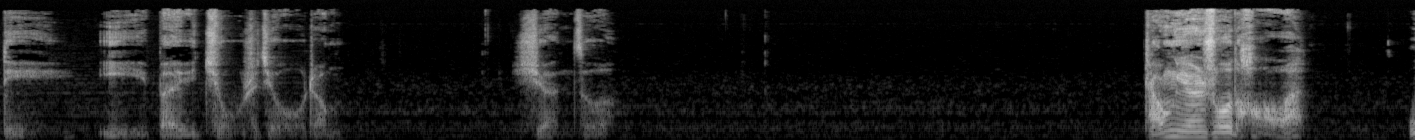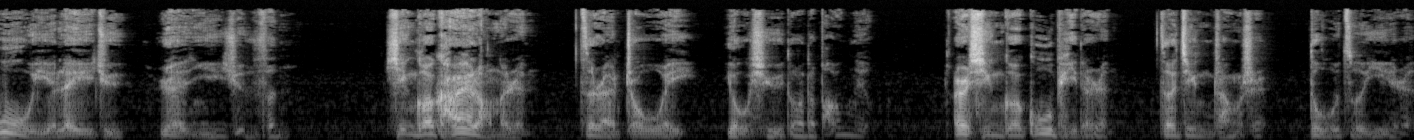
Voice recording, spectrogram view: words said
第一百九十九章，选择。常言说得好啊，物以类聚，人以群分。性格开朗的人，自然周围有许多的朋友；而性格孤僻的人，则经常是独自一人。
